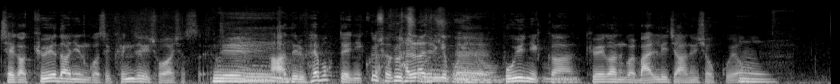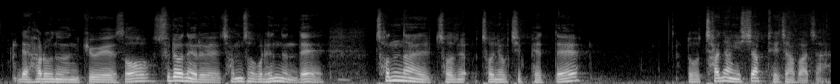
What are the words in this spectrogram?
제가 교회 다니는 것을 굉장히 좋아하셨어요. 네. 아들이 회복되니까. 그렇죠. 그렇죠. 달라지는 게 네, 보이죠. 보이니까 교회 가는 걸 말리지 않으셨고요. 음. 근데 하루는 교회에서 수련회를 참석을 했는데 첫날 저녁, 저녁 집회 때 또 찬양이 시작되자마자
